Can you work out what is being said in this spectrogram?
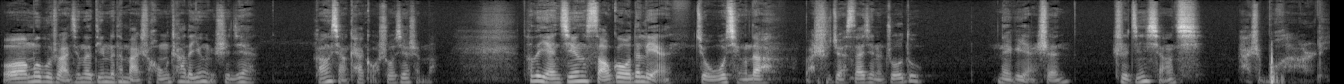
我目不转睛地盯着他满是红叉的英语试卷，刚想开口说些什么，他的眼睛扫过我的脸，就无情地把试卷塞进了桌肚。那个眼神，至今想起还是不寒而栗。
